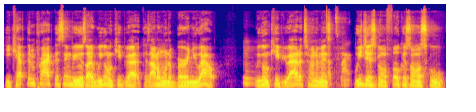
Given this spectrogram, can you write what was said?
He kept them practicing, but he was like, we gonna keep you out because I don't want to burn you out. Mhm. we gonna keep you out of tournaments. We just gonna focus on school.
